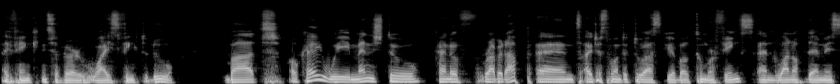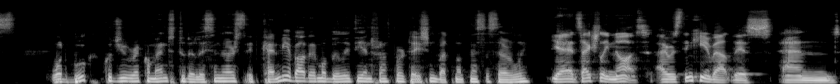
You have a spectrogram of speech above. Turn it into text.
I think it's a very wise thing to do. But okay, we managed to kind of wrap it up. And I just wanted to ask you about two more things. And one of them is what book could you recommend to the listeners? It can be about mobility and transportation, but not necessarily. Yeah, it's actually not. I was thinking about this and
